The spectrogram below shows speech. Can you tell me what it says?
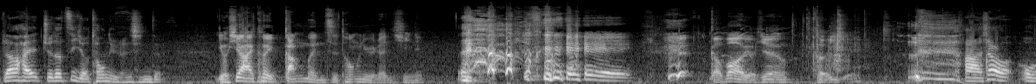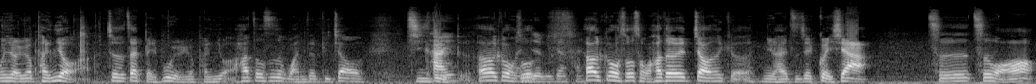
然后还觉得自己有通女人心的，有些还可以肛门直通女人心呢。搞不好有些人可以耶。啊，像我们有一个朋友啊，就是在北部有一个朋友啊，他都是玩的比较激烈的。他要跟我说，他要跟我说什么，他都会叫那个女孩直接跪下，吃吃我，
